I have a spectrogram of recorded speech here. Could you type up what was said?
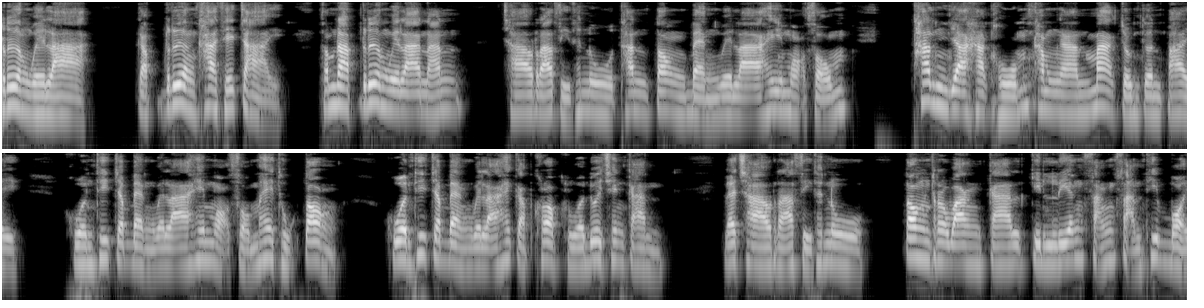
เรื่องเวลา กับเรื่องค่าใช้จ่ายสำหรับเรื่องเวลานั้น ชาวราศีธนูท่านต้องแบ่งเวลาให้เหมาะสม ท่านอย่าหักโหมทำงานมากจนเกินไป ควรที่จะแบ่งเวลาให้เหมาะสมให้ถูกต้อง ควรที่จะแบ่งเวลาให้กับครอบครัวด้วยเช่นกัน และชาวราศีธนู ต้องระวังการกินเลี้ยงสังสรรค์ที่บ่อย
